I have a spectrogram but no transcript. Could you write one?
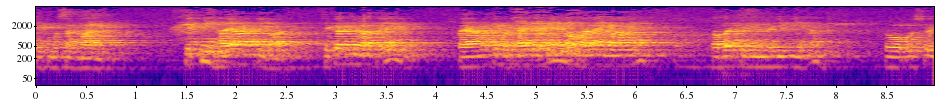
ایک مسلمان۔ کتنی حیا کی بات فکر کی بات ہے، قیامت میں اٹھائے جائیں گے تو ہمارا ایمان ہے۔ قبر کی زندگی بھی ہے نا۔ تو اس میں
